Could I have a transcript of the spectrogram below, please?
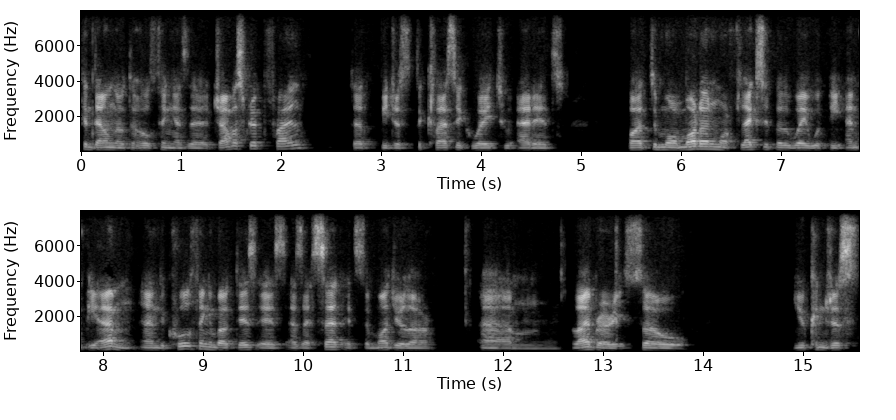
can download the whole thing as a JavaScript file. That'd be just the classic way to add it but the more modern, more flexible way would be NPM. And the cool thing about this is, as I said, it's a modular um, library. So you can just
